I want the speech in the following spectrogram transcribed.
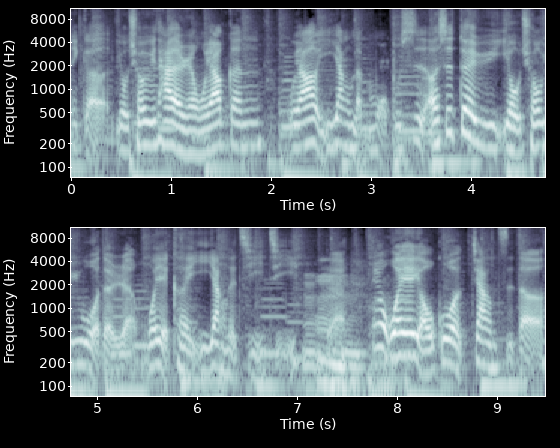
那个有求于他的人，我要跟我要一样冷漠，不是，而是对于有求于我的人，我也可以一样的积极。嗯对，因为我也有过这样子的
